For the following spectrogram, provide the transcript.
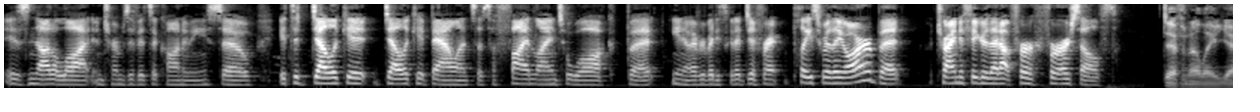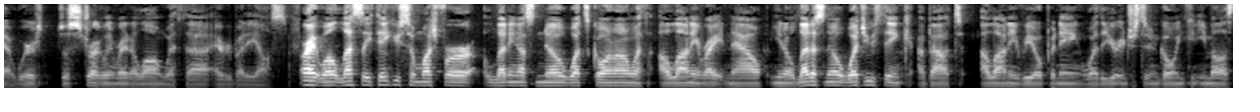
is not a lot in terms of its economy. So it's a delicate, delicate balance. It's a fine line to walk, but you know, everybody's got a different place where they are, but trying to figure that out for for ourselves. Definitely, yeah. We're just struggling right along with uh, everybody else. All right, well, Leslie, thank you so much for letting us know what's going on with Aulani right now. You know, let us know what you think about Aulani reopening, whether you're interested in going. You can email us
